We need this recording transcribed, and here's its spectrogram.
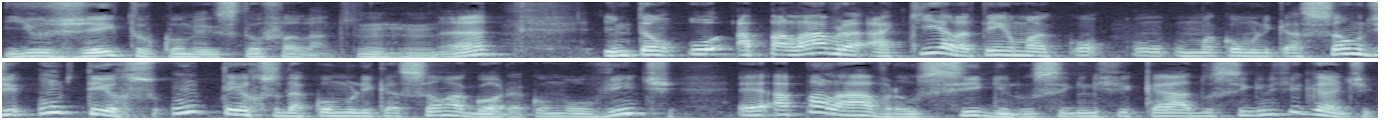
e o jeito como eu estou falando. Uhum. Né? Então, o, a palavra aqui ela tem uma, uma comunicação de um terço. Um terço da comunicação agora, como ouvinte, é a palavra, o signo, o significado, o significante.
